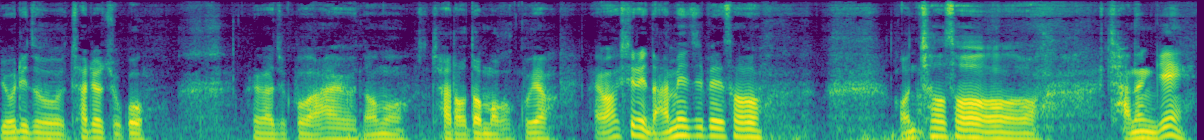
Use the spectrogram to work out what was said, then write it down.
요리도 차려주고 그래가지고 아유 너무 잘 얻어 먹었고요. 확실히 남의 집에서 얹혀서 자는 게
